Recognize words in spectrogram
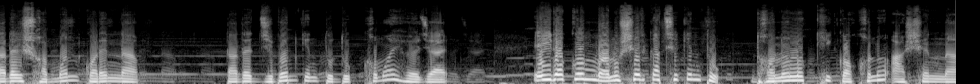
তাদের সম্মান করেন না। তাদের জীবন কিন্তু দুঃখময় হয়ে যায়। এই রকম মানুষের কাছে কিন্তু ধনলক্ষ্মী কখনো আসেন না।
